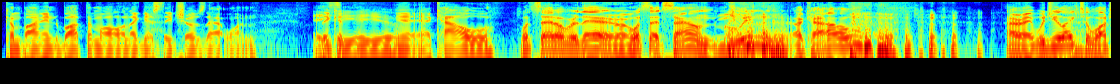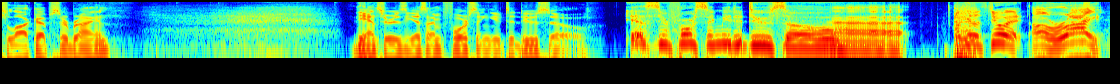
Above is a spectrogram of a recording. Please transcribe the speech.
combined, bought them all, and I guess they chose that one. They could- ACAU. Yeah, a cow. What's that over there? What's that sound? Mooing? a cow? All right. Would you like to watch Lockup, Sir Brian? The answer is yes. I'm forcing you to do so. Yes, you're forcing me to do so. Uh, okay, let's do it. all right.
